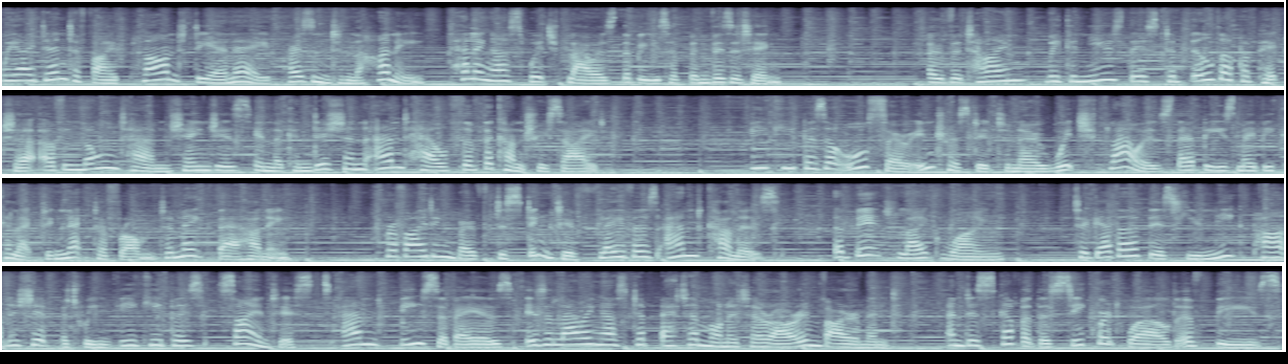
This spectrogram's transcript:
we identify plant DNA present in the honey, telling us which flowers the bees have been visiting. Over time, we can use this to build up a picture of long-term changes in the condition and health of the countryside. Beekeepers are also interested to know which flowers their bees may be collecting nectar from to make their honey, providing both distinctive flavours and colours, a bit like wine. Together, this unique partnership between beekeepers, scientists and bee surveyors is allowing us to better monitor our environment and discover the secret world of bees.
